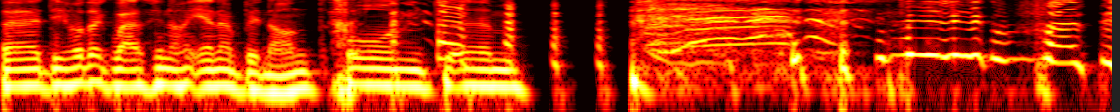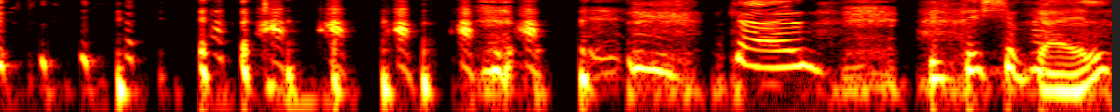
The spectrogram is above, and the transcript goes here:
äh, die hat er quasi nach einer benannt. Und ähm, Milli und Vanille. Geil. ist das schon geil?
